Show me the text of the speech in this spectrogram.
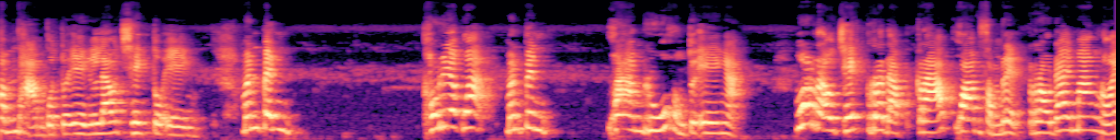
คำถามกับตัวเองแล้วเช็คตัวเอง มันเป็นเขาเรียกว่ามันเป็นความรู้ของตัวเองอะว่าเราเช็คระดับกราฟความสำเร็จเราได้มากน้อย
